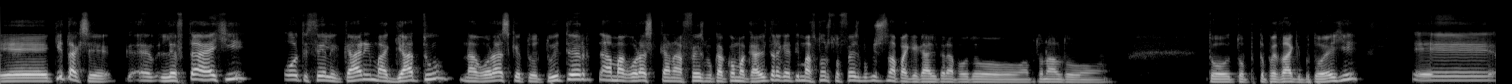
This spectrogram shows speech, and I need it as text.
ε, κοίταξε. ε, λεφτά έχει ό,τι θέλει κάνει, μαγκιά του, να αγοράσει και το Twitter, άμα αγοράσει και κανένα Facebook ακόμα καλύτερα, γιατί με αυτόν στο Facebook ίσως να πάει και καλύτερα από, το, από τον άλλο το, το, το, το παιδάκι που το έχει. Ε, ε,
